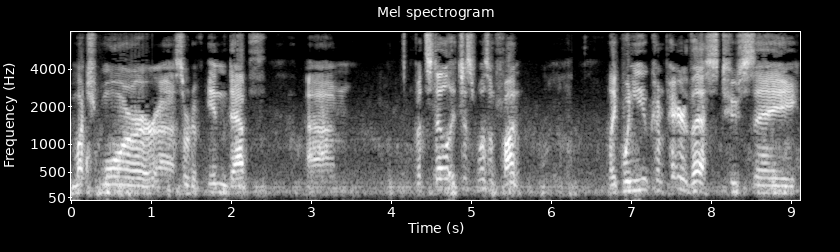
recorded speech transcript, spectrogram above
much more uh, sort of in depth, um, but still, it just wasn't fun. Like when you compare this to, say,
